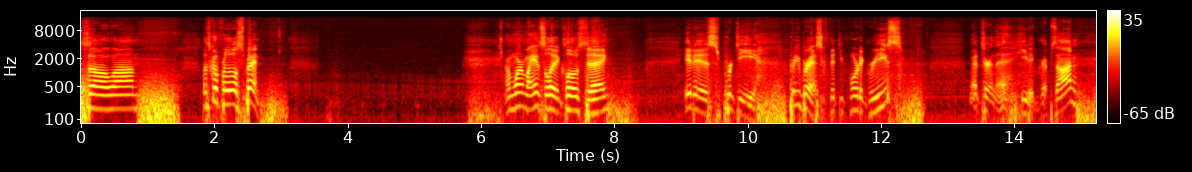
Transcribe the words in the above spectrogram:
So, um, let's go for a little spin. I'm wearing my insulated clothes today. It is pretty, pretty brisk, 54 degrees. I'm gonna turn the heated grips on.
